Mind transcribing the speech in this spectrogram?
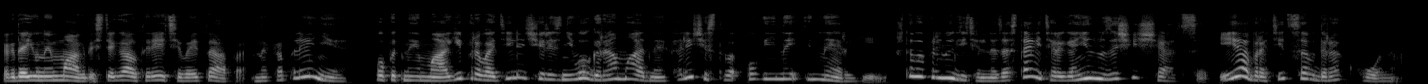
Когда юный маг достигал третьего этапа накопления, Опытные маги проводили через него громадное количество огненной энергии, чтобы принудительно заставить организм защищаться и обратиться в дракона.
